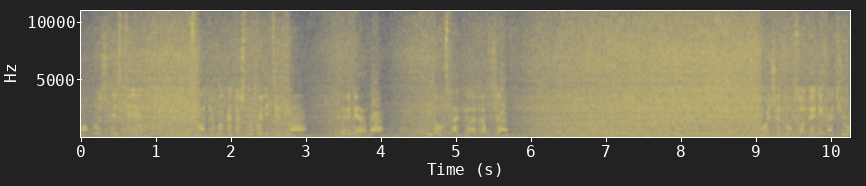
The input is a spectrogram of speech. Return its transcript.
облачности и смотрю, как эта штука летит на примерно 200 км в час. Больше 200 я не хочу,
